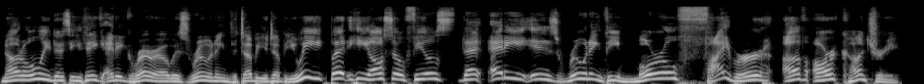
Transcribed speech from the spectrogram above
Not only does he think Eddie Guerrero is ruining the WWE, but he also feels that Eddie is ruining the moral fiber of our country.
